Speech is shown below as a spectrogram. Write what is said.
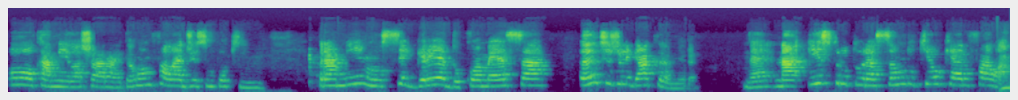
Ô, oh, Camila Xará, então vamos falar disso um pouquinho. Para mim, o segredo começa antes de ligar a câmera, né? Na estruturação do que eu quero falar.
